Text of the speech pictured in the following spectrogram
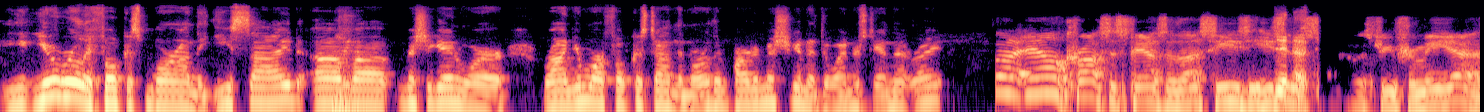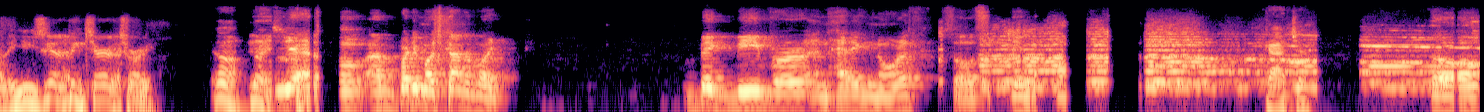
you, you're really focused more on the east side of uh, Michigan, where Ron, you're more focused on the northern part of Michigan. And do I understand that right? Well, Al crosses paths with us. He's he's in the Yes. side the street from me. Yeah, he's got a big territory. Oh, nice. Yeah, so I'm pretty much kind of like Big Beaver and heading north. So, 16 miles. Gotcha. so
